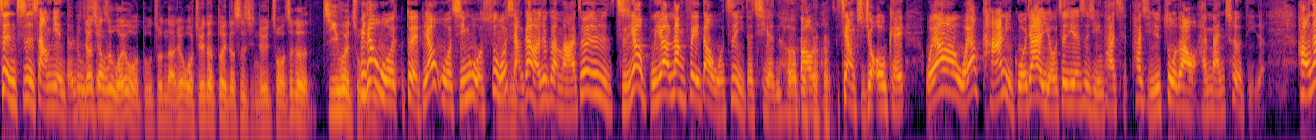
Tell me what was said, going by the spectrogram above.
政治上面的路线，比较像是唯我独尊的，就我觉得对的事情就去做，这个机会主义。比较我对，比较我行我素，我想干嘛就干嘛，就是只要不要浪费到我自己的钱荷包，这样子就 OK。我要我要卡你国家的油这件事情，他他其实做到还蛮彻底的。好，那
